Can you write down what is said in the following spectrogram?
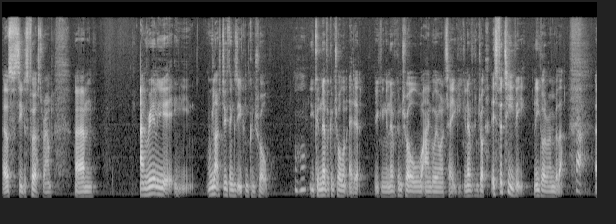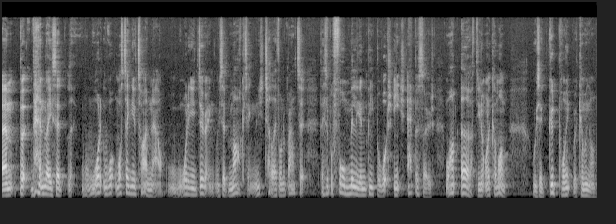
That was Seedrs' first round, um, and really, it- we like to do things that you can control. Mm-hmm. You can never control an edit. You can never control what angle you want to take. You can never control. It's for TV, and you've got to remember that. Yeah. Um, but then they said, Look, what, what, what's taking your time now? What are you doing? We said, marketing. We need to tell everyone about it. They said, well, four million people watch each episode. Why on earth do you not want to come on? We said, good point, we're coming on.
